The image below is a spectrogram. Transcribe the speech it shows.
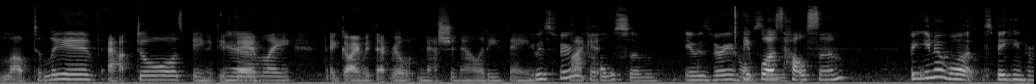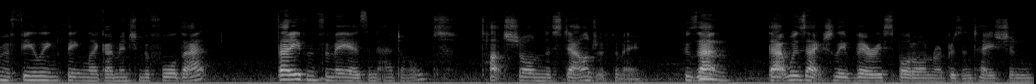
love to live, outdoors, being with your Yeah. family. They're going with that real nationality theme. it was very Like it. wholesome. It was very wholesome. It was wholesome. But you know what? Speaking from a feeling thing, like I mentioned before, that that even for me as an adult touched on nostalgia for me because that Mm. that was actually very spot on representation.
